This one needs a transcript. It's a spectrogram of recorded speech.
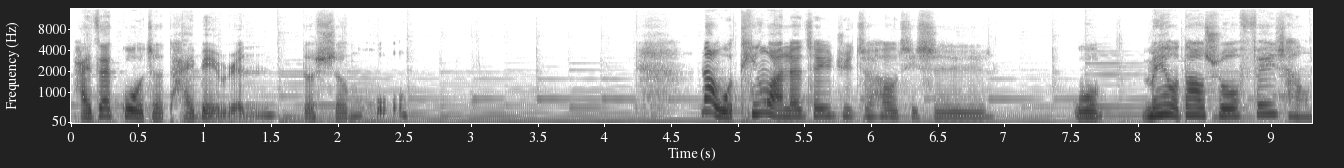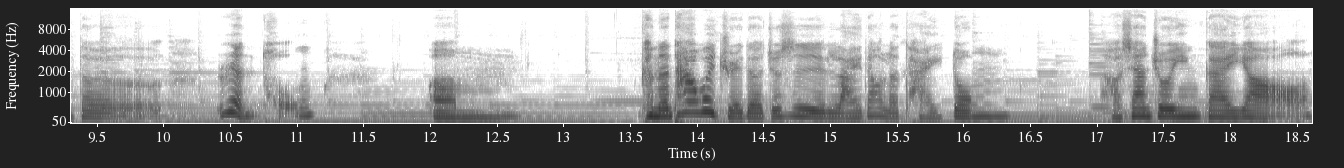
还在过着台北人的生活。那我听完了这一句之后，其实我没有到说非常的认同，嗯，可能他会觉得就是来到了台东，好像就应该要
